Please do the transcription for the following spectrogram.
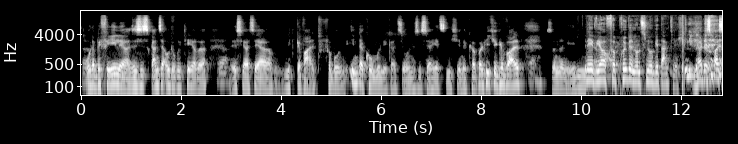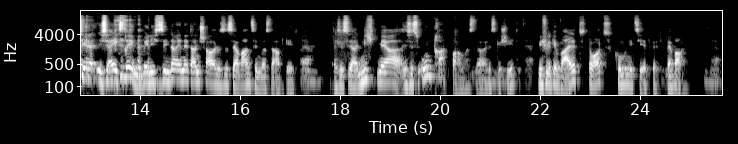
Ja. Oder Befehle, also es ist das ganze Autoritäre, ja. ist ja sehr mit Gewalt verbunden in der Kommunikation. Es ist ja jetzt nicht eine körperliche Gewalt, ja. sondern eben. Nee, wir verprügeln uns nur gedanklich. Ja, das passiert, ist ja extrem. Wenn ich das Internet anschaue, das ist ja Wahnsinn, was da abgeht. Es ist ja nicht mehr, es ist untragbar, was da alles geschieht, wie viel Gewalt dort kommuniziert wird, verbal. Ja.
